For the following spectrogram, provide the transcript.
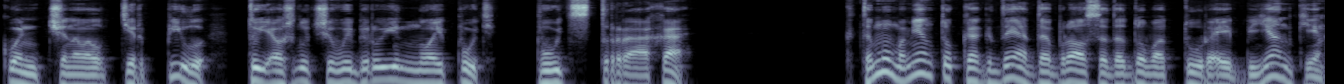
конченого терпилу, то я уж лучше выберу иной путь. Путь страха. К тому моменту, когда я добрался до дома Тура и Бьянки,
